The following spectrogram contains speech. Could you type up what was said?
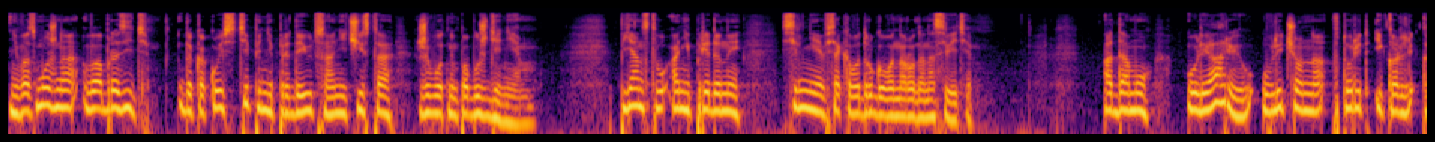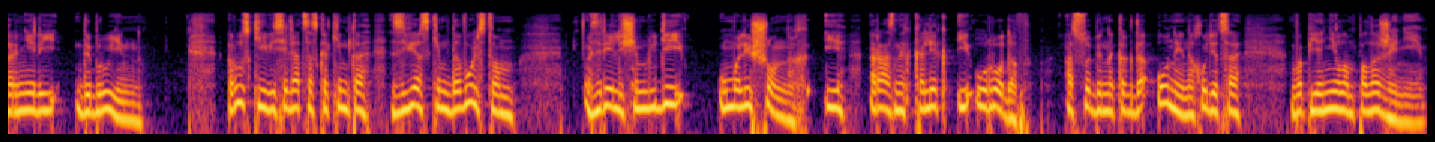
Невозможно вообразить, до какой степени предаются они чисто животным побуждениям. Пьянству они преданы сильнее всякого другого народа на свете. Адаму Улиарию увлеченно вторит и Корнелий де Бруин. Русские веселятся с каким-то зверским довольством зрелищем людей умалишенных и разных коллег и уродов, особенно когда он и находится в опьянелом положении.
